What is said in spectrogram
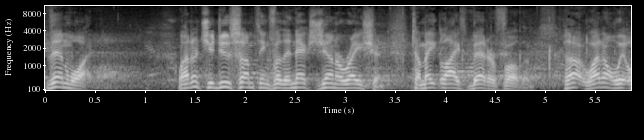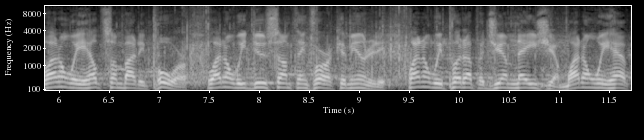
Then what? Why don't you do something for the next generation to make life better for them? Why don't we, why don't we help somebody poor? Why don't we do something for a community? Why don't we put up a gymnasium? Why don't we have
